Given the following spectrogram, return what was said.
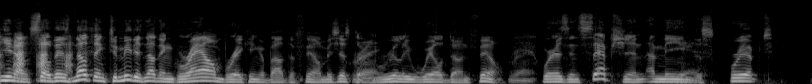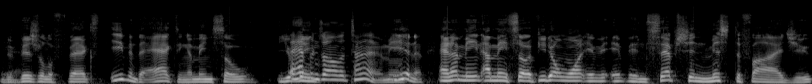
You know so there's nothing to me there's nothing groundbreaking about the film. It's just a really well done film. Right. whereas inception i mean Yeah. the script the visual effects even the acting i mean so you're That being, happens all the time. I mean, you know and i mean i mean so if you don't want if, if inception mystified you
